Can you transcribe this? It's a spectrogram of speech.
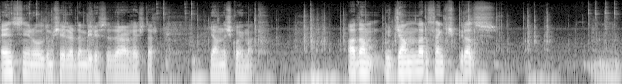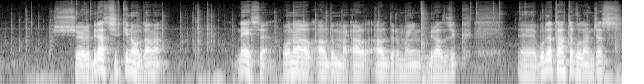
En sinir olduğum şeylerden birisidir arkadaşlar. Yanlış koymak. Adam bu camlar sanki biraz şöyle biraz çirkin oldu ama neyse onu al, aldım al, aldırmayın birazcık. Ee, burada tahta kullanacağız.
